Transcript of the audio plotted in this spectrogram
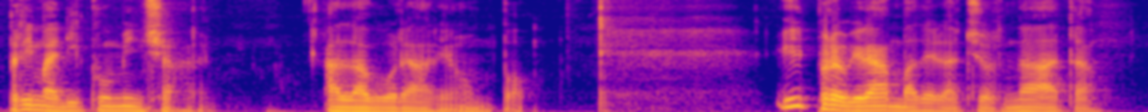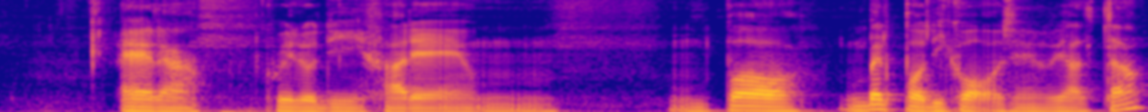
prima di cominciare a lavorare un po'. Il programma della giornata era quello di fare un, un, po', un bel po' di cose in realtà,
